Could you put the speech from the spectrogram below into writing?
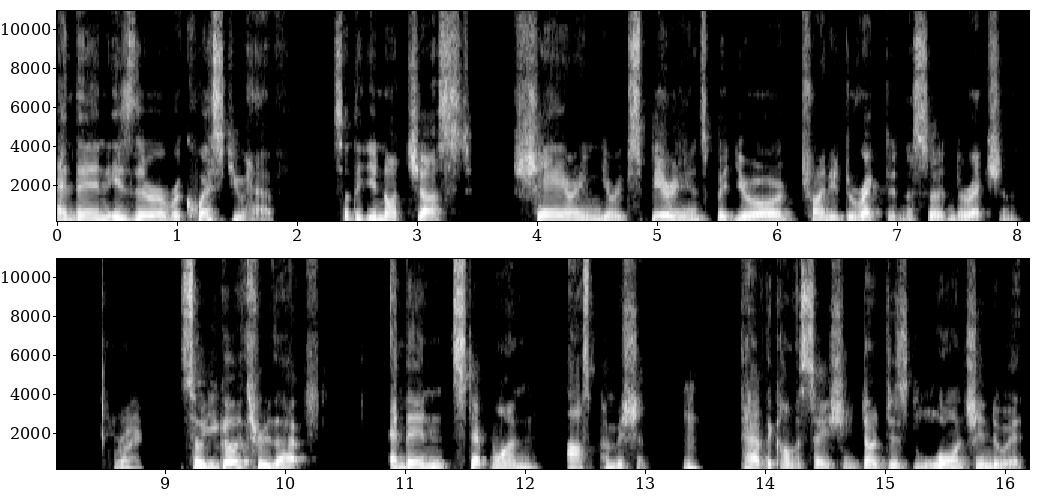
And then, is there a request you have so that you're not just sharing your experience, but you're trying to direct it in a certain direction? Right. So you go through that. And then, step one, ask permission. To have the conversation. Don't just launch into it.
